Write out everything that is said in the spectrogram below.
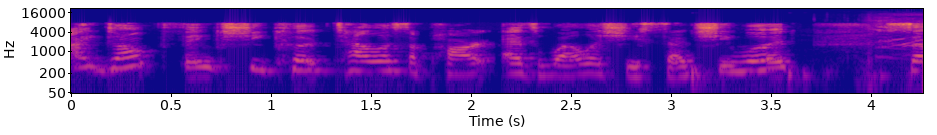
I don't think she could tell us apart as well as she said she would. So,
